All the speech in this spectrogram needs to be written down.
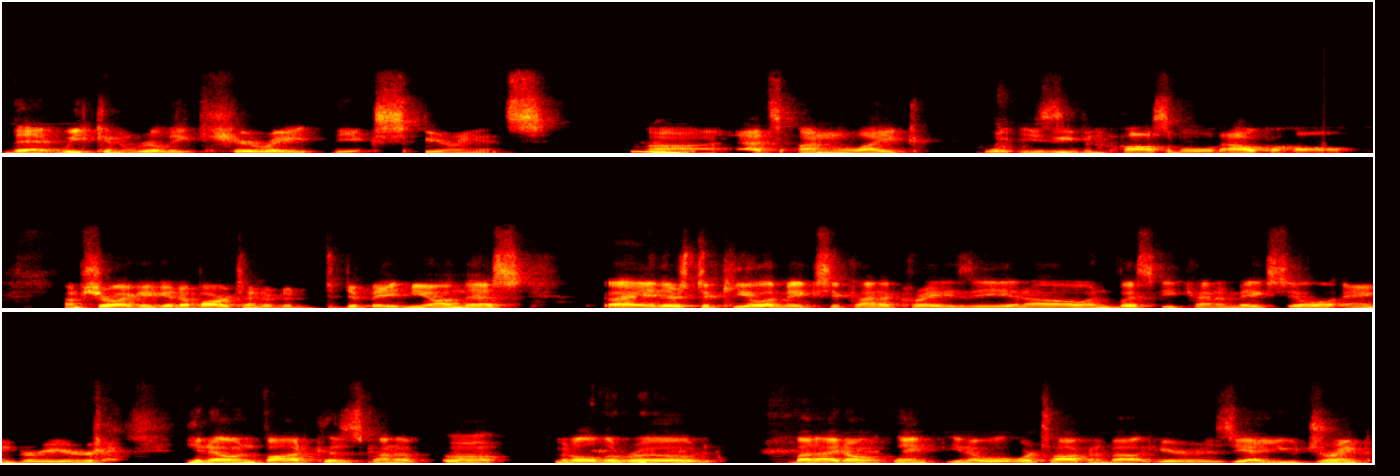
that we can really curate the experience hmm. uh, that's unlike what is even possible with alcohol. I'm sure I could get a bartender to, to debate me on this. Hey, there's tequila makes you kind of crazy, you know, and whiskey kind of makes you a little angry, or you know, and vodka's kind of uh, middle of the road. But I don't think you know what we're talking about here is yeah, you drink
